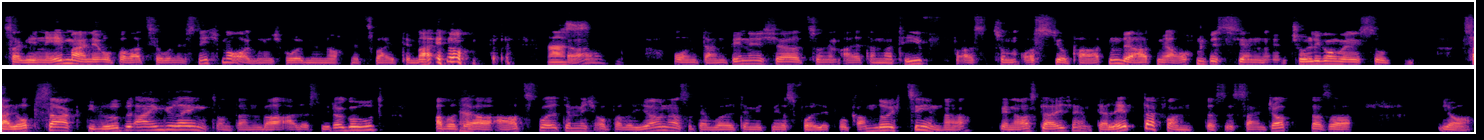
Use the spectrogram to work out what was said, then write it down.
Sage ich, nee, meine Operation ist nicht morgen. Ich hole mir noch eine zweite Meinung. Krass. Ja, und dann bin ich äh, zu einem Alternativ, also zum Osteopathen. Der hat mir auch ein bisschen, Entschuldigung, wenn ich so salopp sag, die Wirbel eingerenkt und dann war alles wieder gut. Aber der Ja, Arzt wollte mich operieren, also der wollte mit mir das volle Programm durchziehen. Ja, genau das Gleiche. Der lebt davon. Das ist sein Job, dass er ja,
